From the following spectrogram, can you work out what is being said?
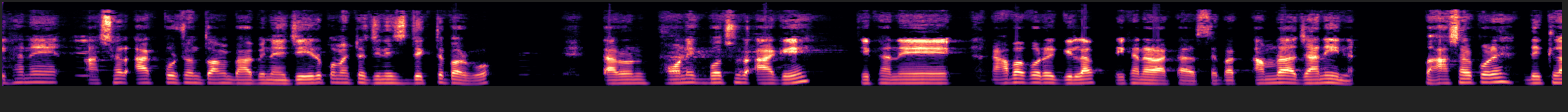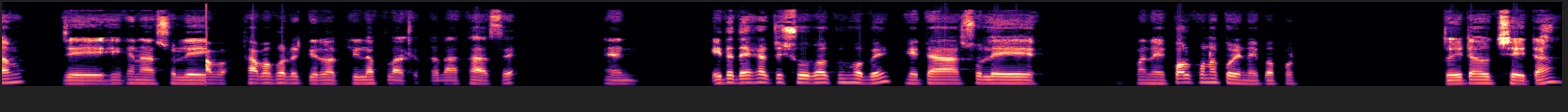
এখানে আসার আগ পর্যন্ত আমি ভাবি নাই যে এরকম একটা জিনিস দেখতে পারব। কারণ অনেক বছর আগে এখানে কাবা করে গিলাপ এখানে রাখা আছে বাট আমরা জানি না। আসার পরে দেখলাম যে এখানে আসলে কাবা- করে গিলাফ গিলাফ রাখা- আছে। এটা দেখার যে সৌভাগ্য হবে, এটা আসলে মানে কল্পনা করে নাই কখন। তো এটা হচ্ছে এটা।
